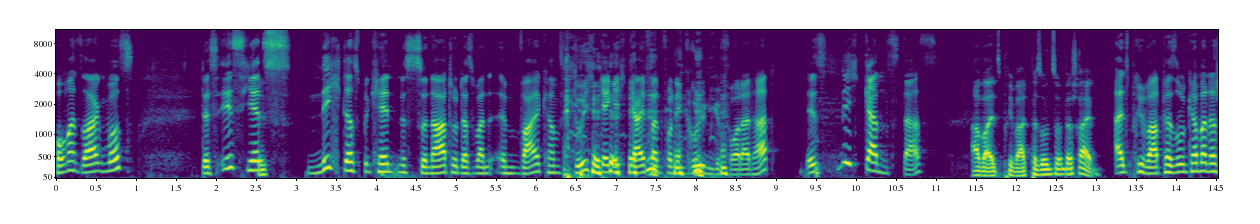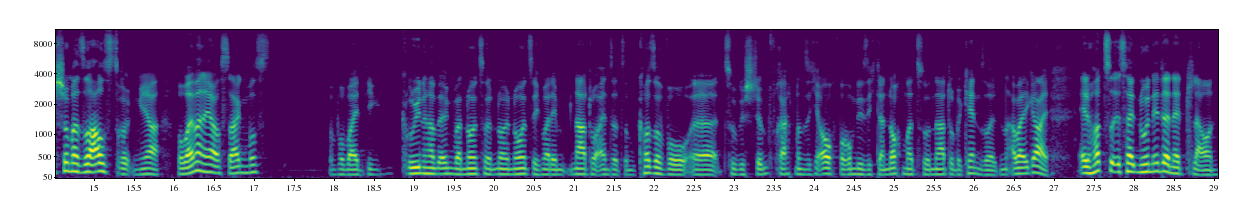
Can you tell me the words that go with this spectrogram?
Wo man sagen muss, das ist jetzt nicht das Bekenntnis zur NATO, das man im Wahlkampf durchgängig geifern von den Grünen gefordert hat. Ist nicht ganz das. Aber als Privatperson zu unterschreiben. Als Privatperson kann man das schon mal so ausdrücken, ja. Wobei man ja auch sagen muss, wobei die Grünen haben irgendwann 1999 mal dem NATO-Einsatz im Kosovo äh, zugestimmt, fragt man sich auch, warum die sich dann nochmal zur NATO bekennen sollten. Aber egal. El Hotzo ist halt nur ein Internet-Clown.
